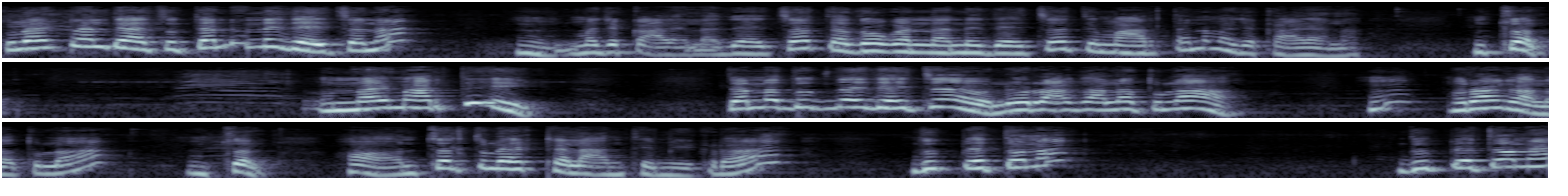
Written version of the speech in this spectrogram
तुला एकट्याला द्यायचं त्यांना नाही द्यायचं ना? म्हणजे माझ्या काळ्याला द्यायचं त्या दोघांना नाही द्यायचं ते मारतं ना माझ्या काळ्याला. चल. नाही मारते. त्यांना दूध नाही द्यायचं. लो राग आला तुला. राग आला तुला? चल. हा चल तुला एकट्याला आणते मी इकडं. दूध पितो ना? दूध पितो ना?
